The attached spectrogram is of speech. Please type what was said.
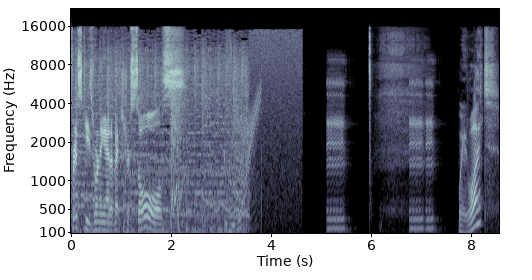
Frisky's running out of extra souls. Wait, what?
